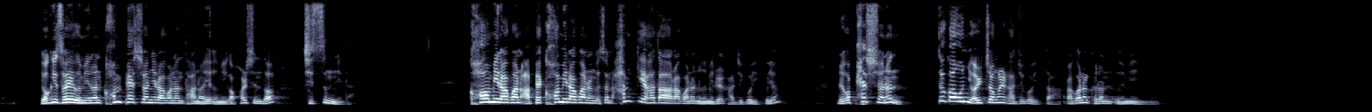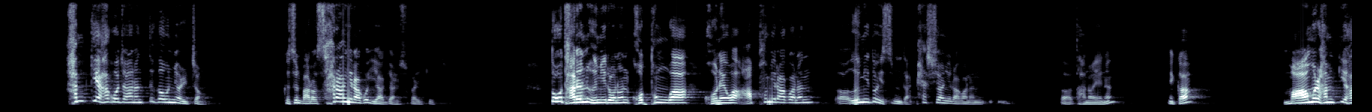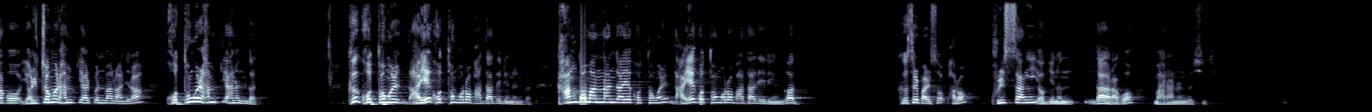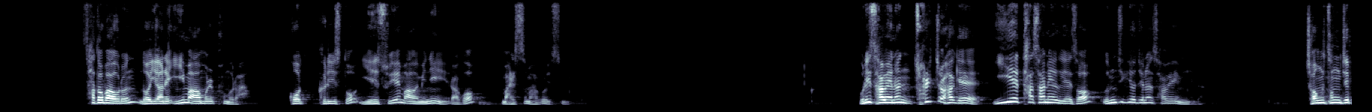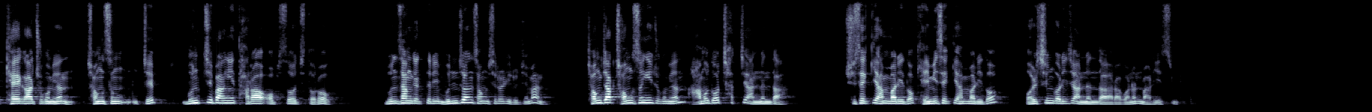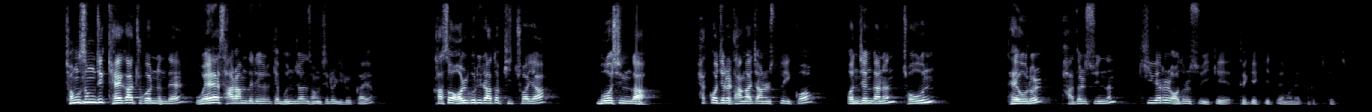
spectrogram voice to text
여기서의 의미는 compassion이라고 하는 단어의 의미가 훨씬 더 짙습니다. come이라고 하는 앞에 come이라고 하는 것은 함께하다라고 하는 의미를 가지고 있고요. 그리고 passion은 뜨거운 열정을 가지고 있다라고 하는 그런 의미입니다. 함께 하고자 하는 뜨거운 열정. 그것은 바로 사랑이라고 이야기할 수가 있겠죠. 또 다른 의미로는 고통과 고뇌와 아픔이라고 하는 어, 의미도 있습니다. 패션이라고 하는 어, 단어에는. 그러니까 마음을 함께 하고 열정을 함께 할 뿐만 아니라 고통을 함께 하는 것. 그 고통을 나의 고통으로 받아들이는 것. 강도 만난 자의 고통을 나의 고통으로 받아들이는 것. 그것을 바로 불쌍히 여기는다라고 말하는 것이죠. 사도 바울은 너희 안에 이 마음을 품으라. 곧 그리스도 예수의 마음이니라고 말씀하고 있습니다. 우리 사회는 철저하게 이해 타산에 의해서 움직여지는 사회입니다. 정승집 개가 죽으면 정승집 문지방이 달아 없어지도록 문상객들이 문전성시를 이루지만 정작 정승이 죽으면 아무도 찾지 않는다. 쥐새끼 한 마리도 개미새끼 한 마리도 얼씬거리지 않는다라고 하는 말이 있습니다. 정승직 개가 죽었는데 왜 사람들이 그렇게 문전성시를 이룰까요? 가서 얼굴이라도 비춰야 무엇인가 해코지를 당하지 않을 수도 있고 언젠가는 좋은 대우를 받을 수 있는 기회를 얻을 수 있게 되겠기 때문에 그렇겠죠.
